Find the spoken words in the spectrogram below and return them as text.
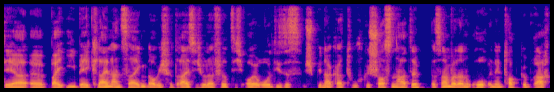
der äh, bei eBay Kleinanzeigen, glaube ich, für 30 oder 40 Euro dieses Spinnakertuch geschossen hatte. Das haben wir dann hoch in den Top gebracht.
